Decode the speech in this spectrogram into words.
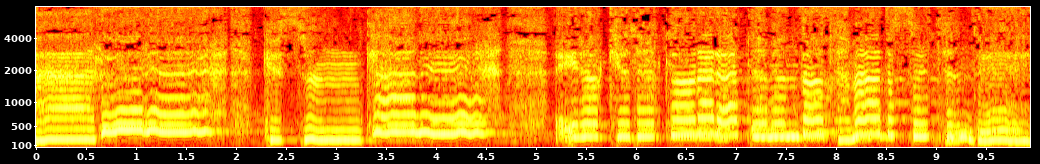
하루를 그 순간을 이렇게 될 걸 알았다면 더 담아뒀을 텐데.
